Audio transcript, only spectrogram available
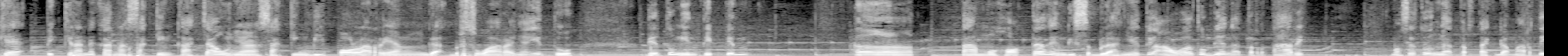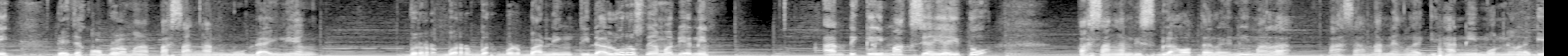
kayak pikirannya karena saking kacaunya saking bipolar yang nggak bersuaranya itu dia tuh ngintipin uh, tamu hotel yang di sebelahnya itu yang awal tuh dia nggak tertarik. Maksudnya tuh nggak tertarik dalam arti diajak ngobrol sama pasangan muda ini yang ber, ber, ber, berbanding tidak lurus nih sama dia nih. Anti klimaksnya yaitu pasangan di sebelah hotel ini malah pasangan yang lagi honeymoon yang lagi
